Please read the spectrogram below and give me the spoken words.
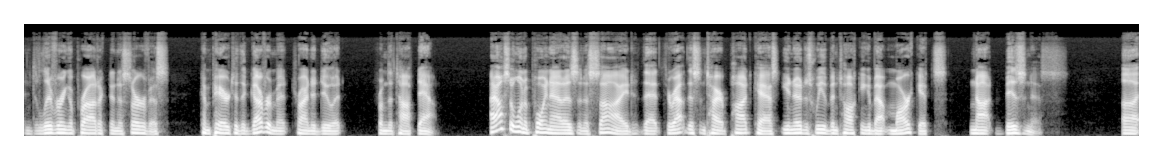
and delivering a product and a service compared to the government trying to do it from the top down. I also want to point out as an aside that throughout this entire podcast, you notice we have been talking about markets, not business. Uh,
